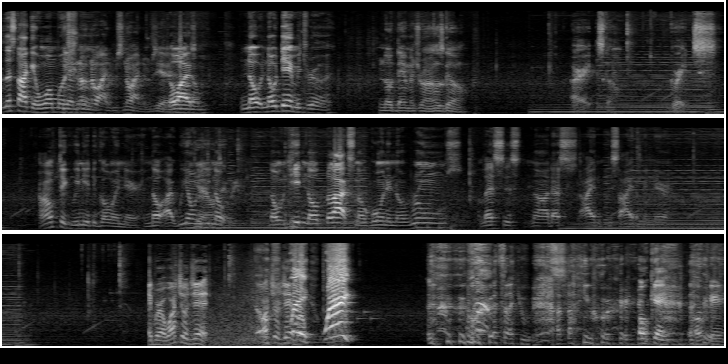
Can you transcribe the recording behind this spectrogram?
Let's not get one Yeah, mushroom. no, no items. No items. Yeah. No item. No no damage run. No damage run. Let's go. All right, let's go. Great. I don't think we need to go in there. No, I, we don't Yeah, need don't no we- don't hit no blocks, no going in no rooms. Unless it's nah, that's item. It's item in there. Hey, bro, watch your jet. Watch your jet. Wait, wait. I thought you. I thought you were. Okay, okay.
